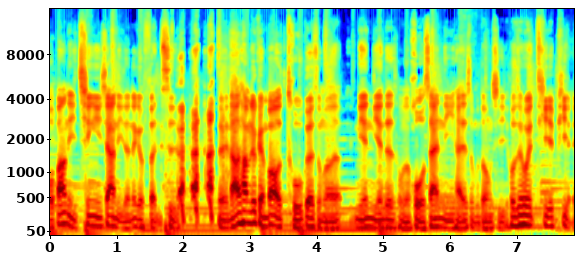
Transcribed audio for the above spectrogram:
我帮你清一下你的那个粉刺。对，然后他们就可能帮我涂个什么黏黏的什么火山泥还是什么东西，或者会贴片，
